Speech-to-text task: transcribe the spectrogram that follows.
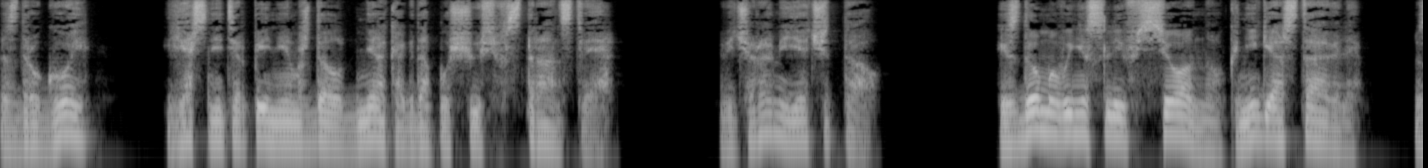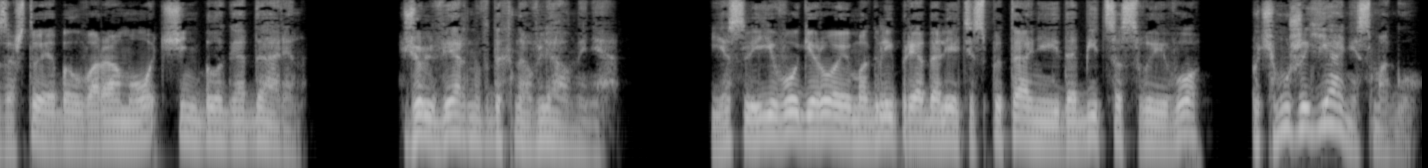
с другой — я с нетерпением ждал дня, когда пущусь в странствие. Вечерами я читал. Из дома вынесли все, но книги оставили, за что я был ворам очень благодарен. Жюль Верн вдохновлял меня. Если его герои могли преодолеть испытания и добиться своего, почему же я не смогу?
